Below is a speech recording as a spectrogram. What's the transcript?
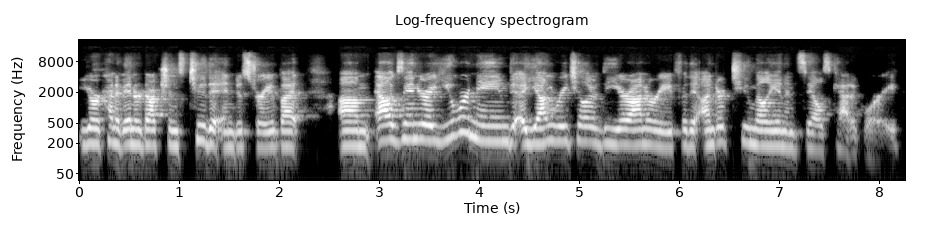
your kind of introductions to the industry. But um, Alexandria, you were named a Young Retailer of the Year honoree for the under 2 million in sales category.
